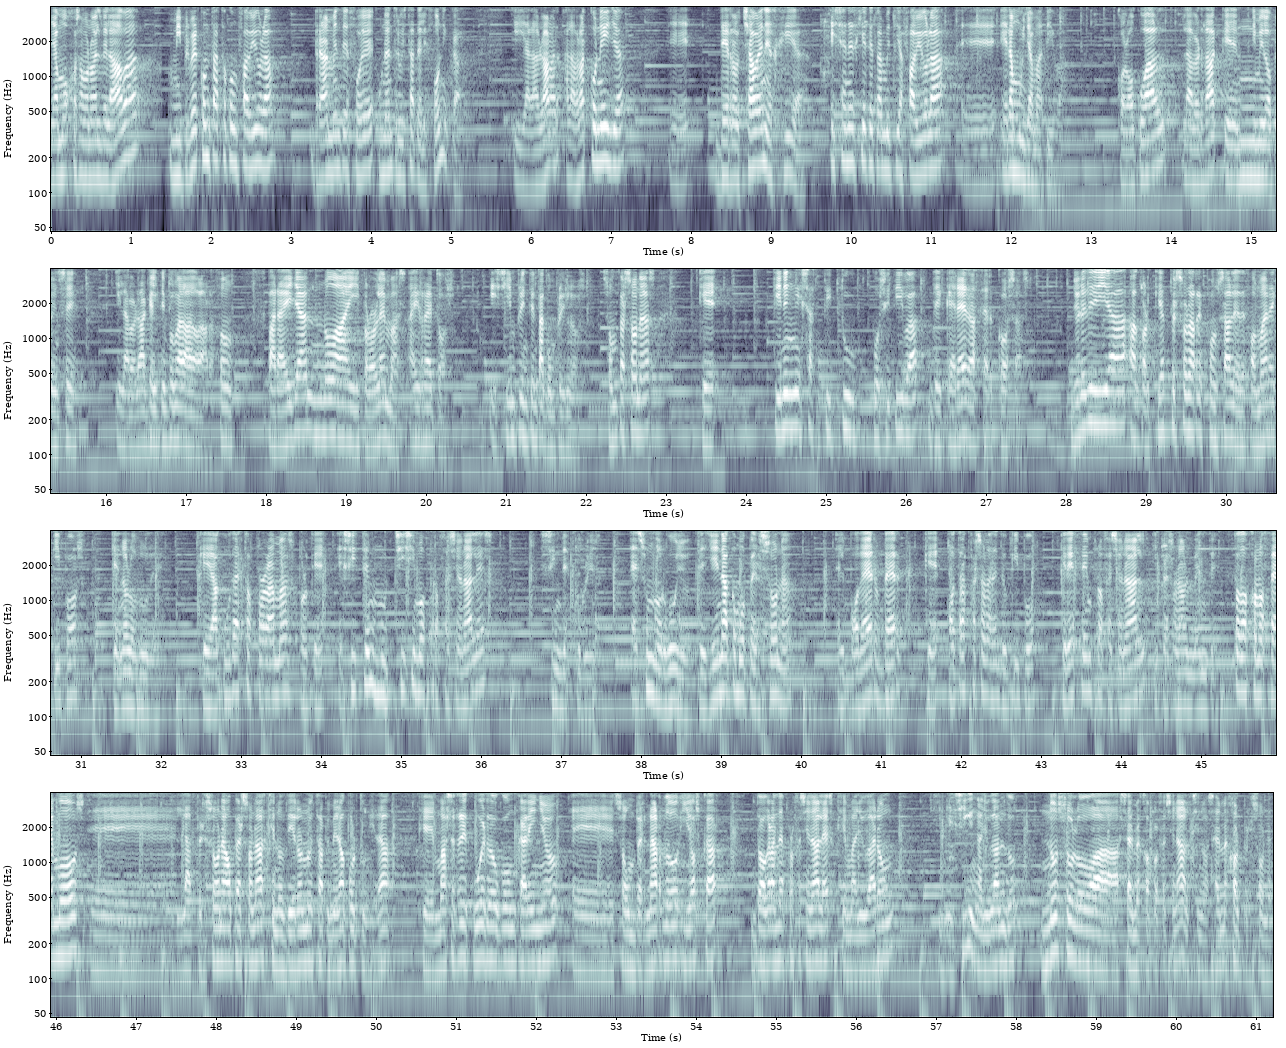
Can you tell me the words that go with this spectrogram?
llamo José Manuel de la Haba. Mi primer contacto con Fabiola realmente fue una entrevista telefónica y al hablar, al hablar con ella eh, derrochaba energía. Esa energía que transmitía Fabiola eh, era muy llamativa, con lo cual la verdad que ni me lo pensé y la verdad que el tiempo me ha dado la razón. Para ella no hay problemas, hay retos y siempre intenta cumplirlos. Son personas que tienen esa actitud positiva de querer hacer cosas. Yo le diría a cualquier persona responsable de formar equipos que no lo dude, que acuda a estos programas porque existen muchísimos profesionales sin descubrir. Es un orgullo, te llena como persona el poder ver que otras personas de tu equipo crecen profesional y personalmente. Todos conocemos eh, las personas o personas que nos dieron nuestra primera oportunidad. Que más recuerdo con cariño eh, son Bernardo y Óscar, dos grandes profesionales que me ayudaron y me siguen ayudando no solo a ser mejor profesional, sino a ser mejor persona.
